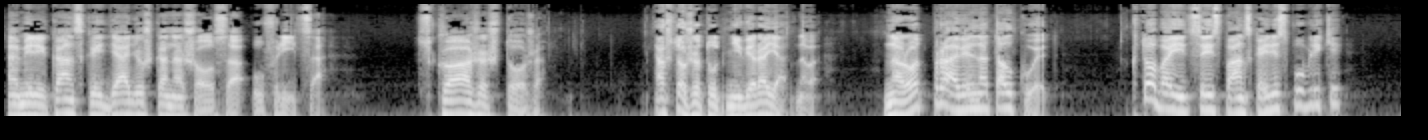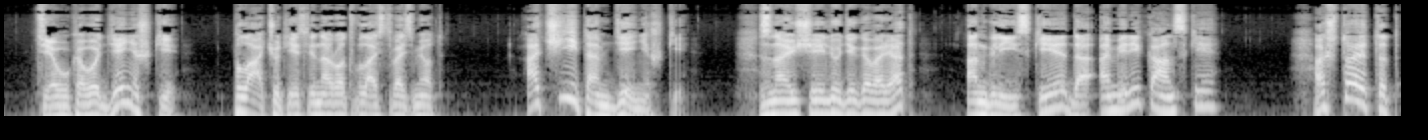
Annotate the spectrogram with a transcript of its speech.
«Американский дядюшка нашелся у фрица». «Скажешь тоже». «А что же тут невероятного? Народ правильно толкует. Кто боится Испанской республики? Те, у кого денежки, плачут, если народ власть возьмет. А чьи там денежки? Знающие люди говорят, английские да американские. А что этот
